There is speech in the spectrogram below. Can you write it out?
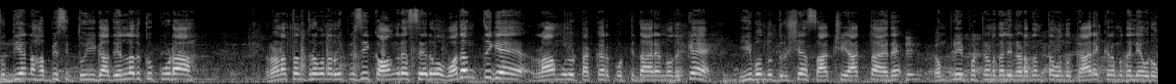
ಸುದ್ದಿಯನ್ನು ಹಬ್ಬಿಸಿತ್ತು. ಈಗ ಅದೆಲ್ಲದಕ್ಕೂ ಕೂಡ ರಣತಂತ್ರವನ್ನು ರೂಪಿಸಿ ಕಾಂಗ್ರೆಸ್ ಸೇರುವ ವದಂತಿಗೆ ರಾಮುಲು ಟಕ್ಕರ್ ಕೊಟ್ಟಿದ್ದಾರೆ ಅನ್ನೋದಕ್ಕೆ ಈ ಒಂದು ದೃಶ್ಯ ಸಾಕ್ಷಿ ಆಗ್ತಾ ಇದೆ. ಕಂಪ್ಲಿ ಪಟ್ಟಣದಲ್ಲಿ ನಡೆದಂತ ಒಂದು ಕಾರ್ಯಕ್ರಮದಲ್ಲಿ ಅವರು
